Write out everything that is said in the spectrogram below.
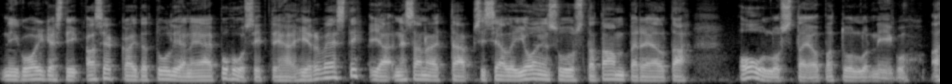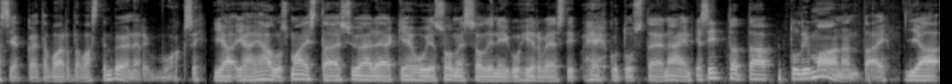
niin oikeasti asiakkaita tuli ja ne jäi puhua sitten ihan hirveästi. Ja ne sanoi, että siis siellä oli Joensuusta, Tampereelta, Oulusta jopa tullut niinku asiakkaita vartavasten Wörnerin vuoksi. Ja, ja he halus maistaa ja syödä ja kehu ja somessa oli niinku hirveästi hehkutusta ja näin. Ja sitten tota, tuli maanantai ja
